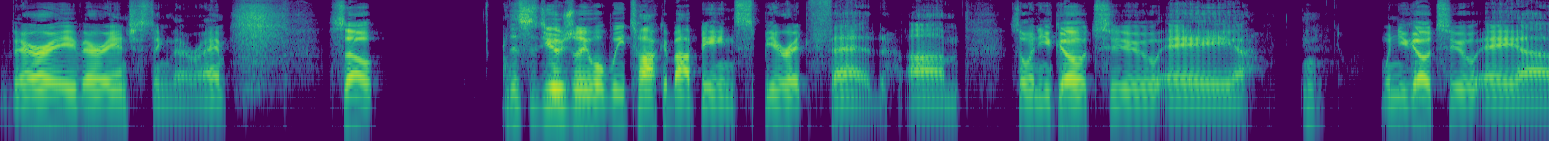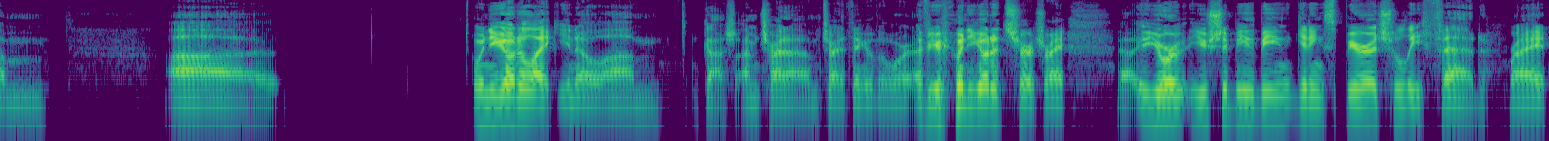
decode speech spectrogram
Very, very interesting there, right? So, this is usually what we talk about being spirit fed. Um, so when you go to a when you go to a um, uh, when you go to like you know um, gosh i'm trying to i'm trying to think of the word if you when you go to church right uh, you're you should be being getting spiritually fed right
